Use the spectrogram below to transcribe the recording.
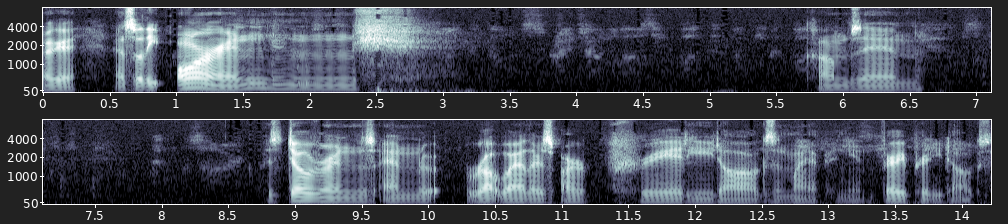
Okay, and so the orange comes in because Dobermans and Rottweilers are pretty dogs in my opinion. Very pretty dogs.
